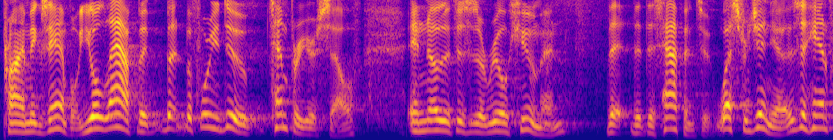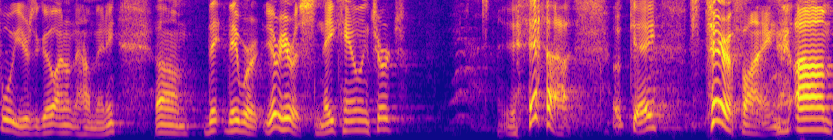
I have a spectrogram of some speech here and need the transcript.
Prime example. You'll laugh, but, but before you do, temper yourself and know that this is a real human that, that this happened to. West Virginia, this is a handful of years ago, I don't know how many. Um, they, they were, you ever hear of a snake handling church? Yeah, okay. It's terrifying. Um,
